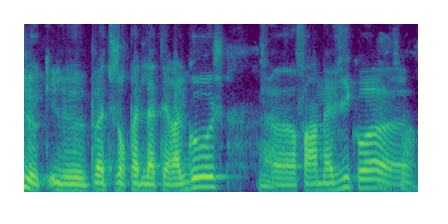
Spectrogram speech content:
le, le, pas, toujours pas de latéral gauche, Ouais. euh, enfin à ma vie quoi.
